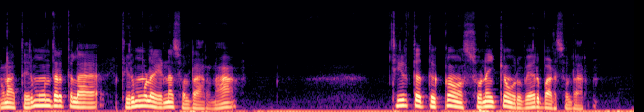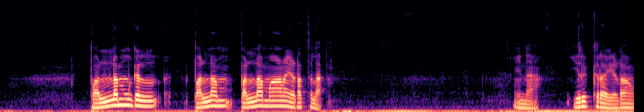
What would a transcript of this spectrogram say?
ஆனால் திருமூந்திரத்தில் திருமூலர் என்ன சொல்கிறாருன்னா தீர்த்தத்துக்கும் சுனைக்கும் ஒரு வேறுபாடு சொல்கிறார் பள்ளம்கள் பள்ளம் பள்ளமான இடத்துல என்ன இருக்கிற இடம்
